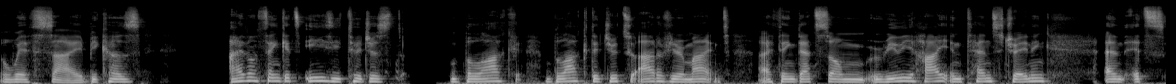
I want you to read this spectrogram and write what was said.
with Sai because I don't think it's easy to just block block the jutsu out of your mind. I think that's some really high intense training and it's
